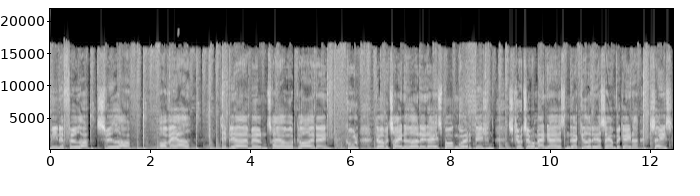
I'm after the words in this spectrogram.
Mine fødder sveder. Og vejret, det bliver mellem 3 og 8 grader i dag. Cool. Det var betrænighederne i dag. Spoken Word Edition. Skriv til mig, mand. Jeg er sådan der ked af det, jeg sagde om veganer. Ses.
